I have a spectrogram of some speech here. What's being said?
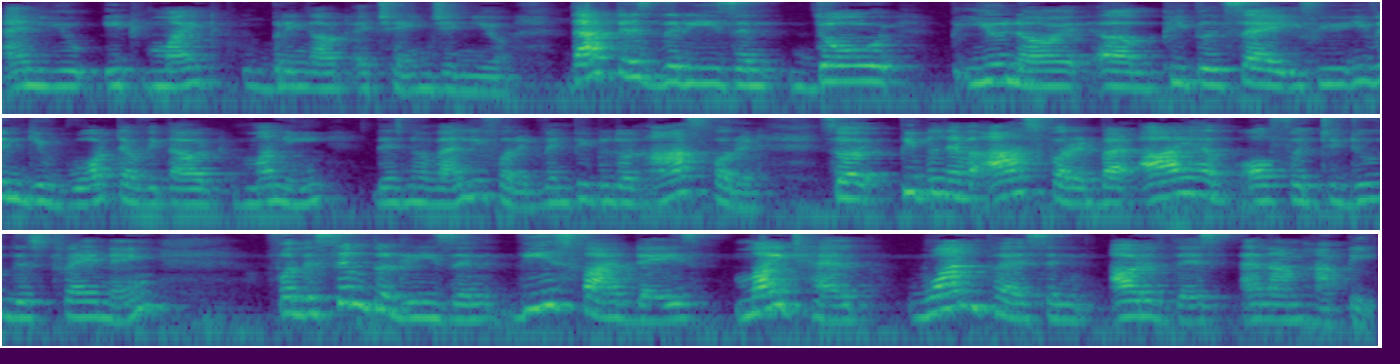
and you it might bring out a change in you. That is the reason though you know um, people say if you even give water without money there's no value for it when people don't ask for it. So people never ask for it but i have offered to do this training for the simple reason these five days might help one person out of this and i'm happy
